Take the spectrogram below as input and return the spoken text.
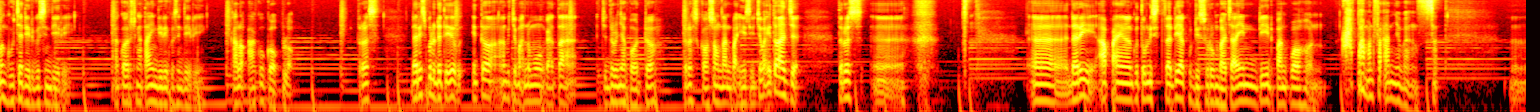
menghujat diriku sendiri. Aku harus ngatain diriku sendiri. Kalau aku goblok. Terus dari 10 detik itu, itu aku cuma nemu kata judulnya bodoh terus kosong tanpa isi. Cuma itu aja. Terus eh, eh, dari apa yang aku tulis tadi aku disuruh bacain di depan pohon. Apa manfaatnya bangsat Eh,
